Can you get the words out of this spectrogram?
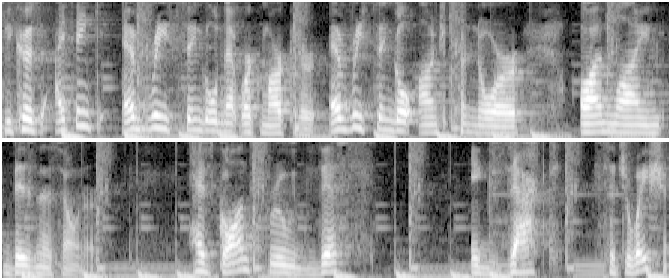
because I think every single network marketer, every single entrepreneur, online business owner has gone through this exact situation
